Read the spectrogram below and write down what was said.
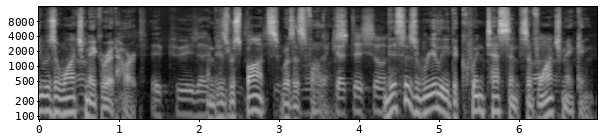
He was a watchmaker at heart, and his response was as follows. This is really the quintessence of watchmaking.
